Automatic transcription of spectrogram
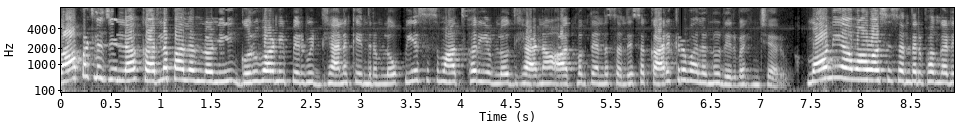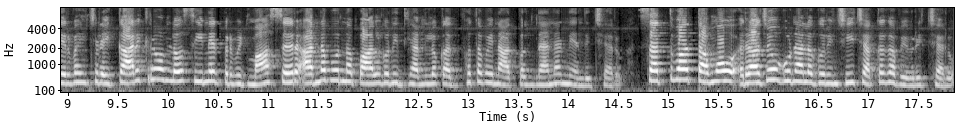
బాపట్ల జిల్లా కర్లపాలెంలోని గురువాణి పిరమిడ్ ధ్యాన కేంద్రంలో పిఎస్ఎస్ ఆధ్వర్యంలో ధ్యాన ఆత్మజ్ఞాన సందేశ కార్యక్రమాలను నిర్వహించారు. మౌని అమావాస్య సందర్భంగా నిర్వహించిన ఈ కార్యక్రమంలో సీనియర్ పిరమిడ్ మాస్టర్ అన్నపూర్ణ పాల్గొని ధ్యానంలోకి అద్భుతమైన ఆత్మజ్ఞానాన్ని అందించారు. సత్వ తమో రజో గుణాల గురించి చక్కగా వివరించారు.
